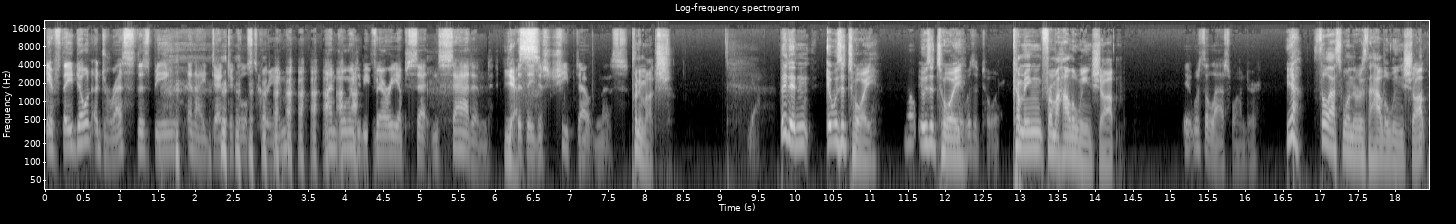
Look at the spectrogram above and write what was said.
if they don't address this being an identical scream, I'm going to be very upset and saddened yes. that they just cheaped out in this. pretty much. Yeah. They didn't. It was a toy. Nope. It was a toy It was a toy. coming from a Halloween shop. It was the last wonder. Yeah, it's the last wonder was the Halloween shop.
